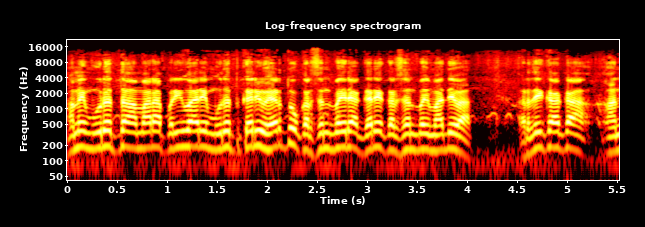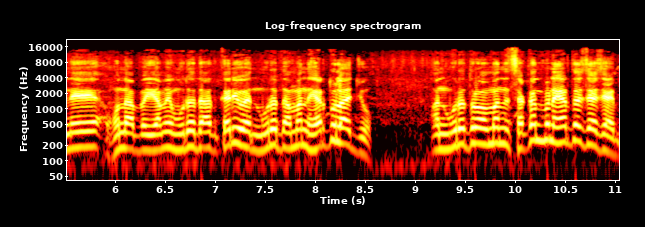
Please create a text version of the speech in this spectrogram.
અમે મુહૂર્ત, અમારા પરિવારે મુહૂર્ત કર્યું હેરતું. કરશનભાઈ ઘરે કરશનભાઈ માદેવા હરદી કાકા અને હુનાભાઈ અમે મુહૂર્ત હાથ કર્યું હોય મુહૂર્ત અમને હેરતું લાજ્યું અને મુહૂર્તો અમને સકન પણ હેરતા છે સાહેબ.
